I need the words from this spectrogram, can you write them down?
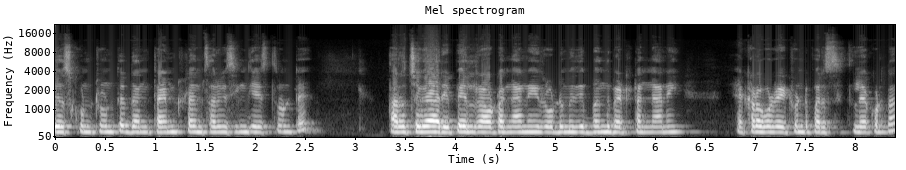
చేసుకుంటుంటే దాన్ని టైం టు టైం సర్వీసింగ్ చేస్తుంటే తరచుగా రిపేర్లు రావటం కానీ రోడ్డు మీద ఇబ్బంది పెట్టడం కానీ ఎక్కడ కూడా ఎటువంటి పరిస్థితి లేకుండా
